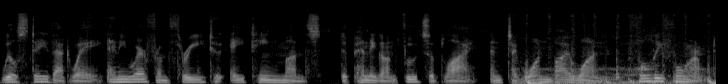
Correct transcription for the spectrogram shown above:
will stay that way anywhere from 3 to 18 months, depending on food supply, and one by one, fully formed.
